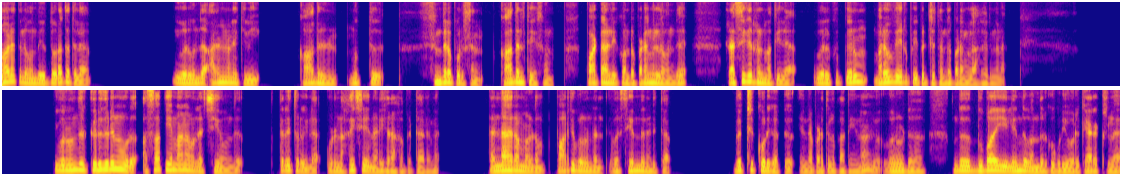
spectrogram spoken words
காலத்தில் வந்து தொடக்கத்தில் இவர் வந்து அரண்மனை காதல் காதலன் முத்து சுந்தரபுருஷன் காதல் தேசம் பாட்டாளி போன்ற படங்களில் வந்து ரசிகர்கள் மத்தியில் இவருக்கு பெரும் வரவேற்பை பெற்று தந்த படங்களாக இருந்தன. இவர் வந்து கிருகிருன்னு ஒரு அசாத்தியமான வளர்ச்சியை வந்து திரைத்துறையில் ஒரு நகைச்சுவை நடிகராக பெற்றாருங்க. ரெண்டாயிரம் வருடம் பார்த்திபனுடன் இவர் சேர்ந்து நடித்தார் வெற்றி கொடிகட்டு என்ற படத்தில் பார்த்தீங்கன்னா இவரோட வந்து துபாயிலேருந்து வந்திருக்கக்கூடிய ஒரு கேரக்டரில்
